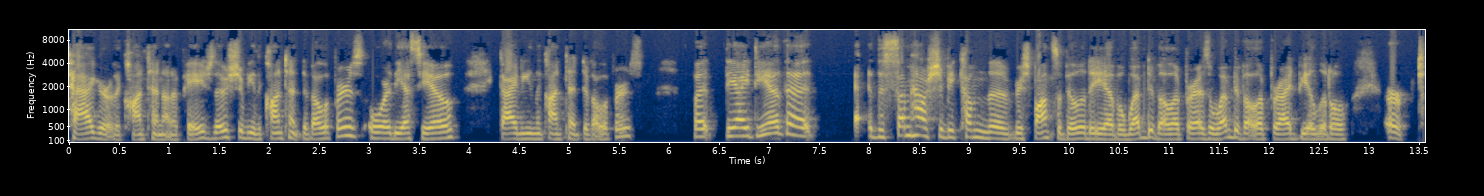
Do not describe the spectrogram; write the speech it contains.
tag or the content on a page. Those should be the content developers or the SEO guiding the content developers. But the idea that this somehow should become the responsibility of a web developer, as a web developer, I'd be a little irked.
